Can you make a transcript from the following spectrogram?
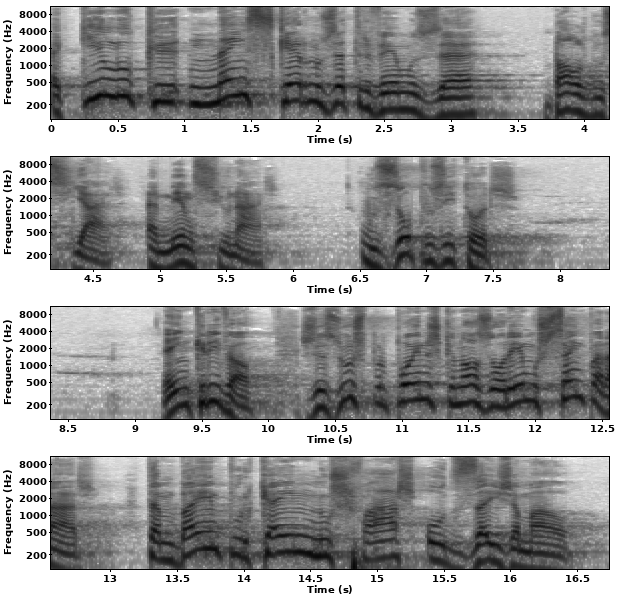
aquilo que nem sequer nos atrevemos a balbuciar, a mencionar. Os opositores. É incrível. Jesus propõe-nos que nós oremos sem parar, também por quem nos faz ou deseja mal.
